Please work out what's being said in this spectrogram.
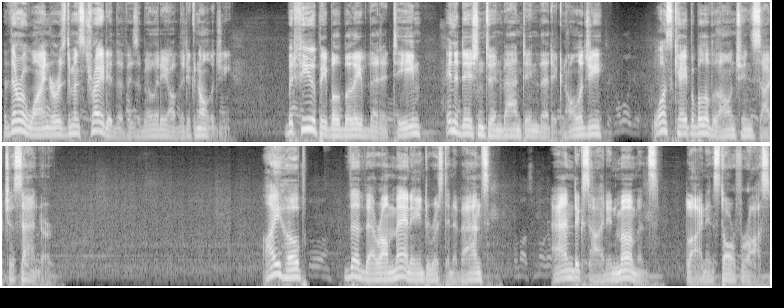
The rewinders demonstrated the feasibility of the technology. But few people believed that a team, in addition to inventing the technology, was capable of launching such a sander. I hope that there are many interesting events and exciting moments lying in store for us.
